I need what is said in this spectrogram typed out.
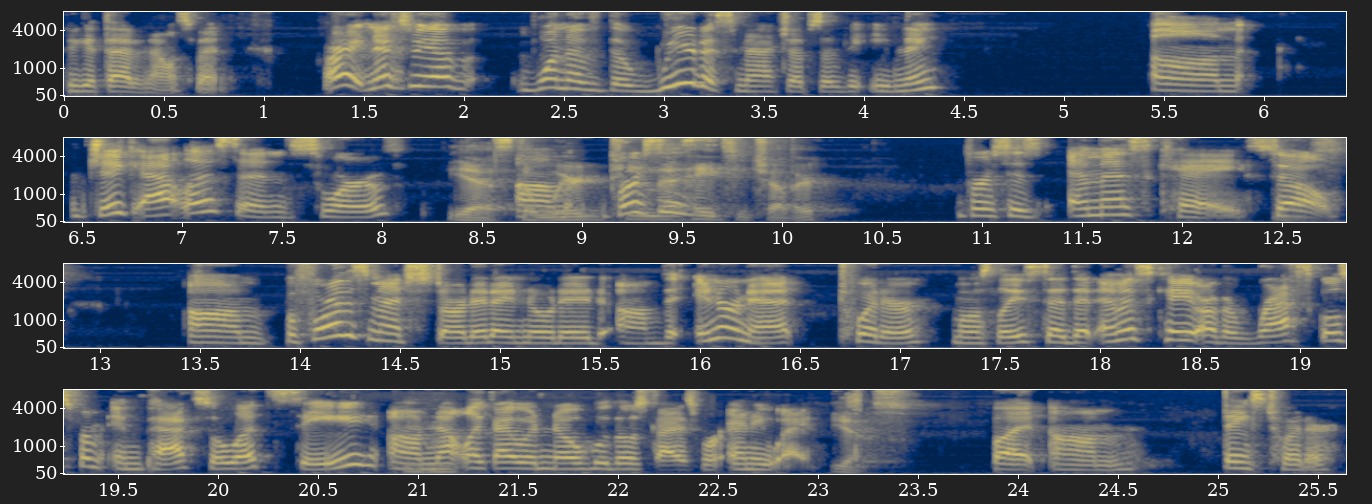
to get that announcement. All right. Next we have one of the weirdest matchups of the evening. Um, Jake Atlas and Swerve Yes. The Um, weird team that hates each other. versus MSK. So, Yes. um, before this match started, I noted um, the internet, Twitter mostly, said that MSK are the rascals from Impact. So let's see. Um, Mhm. Not like I would know who those guys were anyway. Yes. But um, thanks, Twitter.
